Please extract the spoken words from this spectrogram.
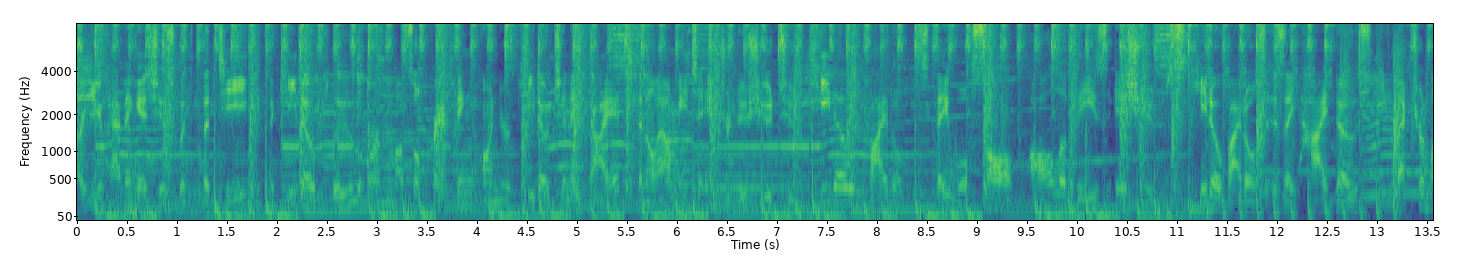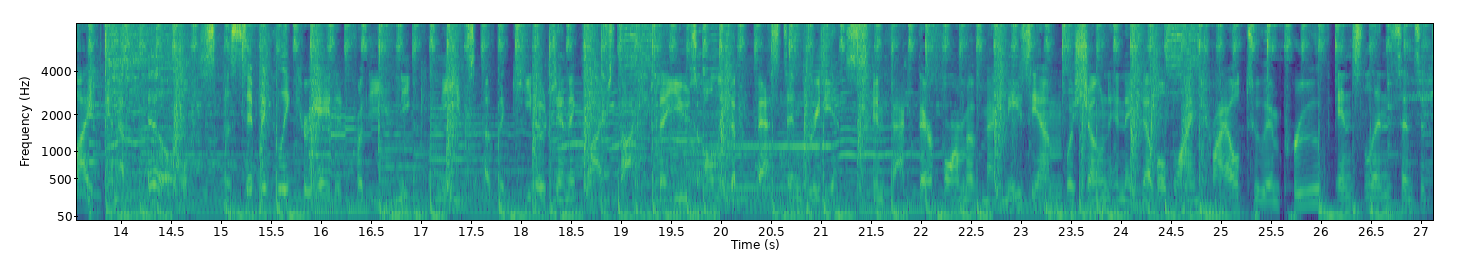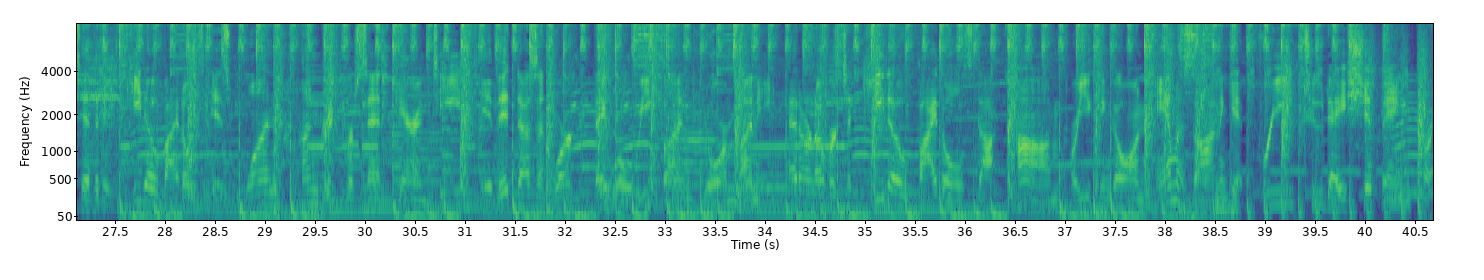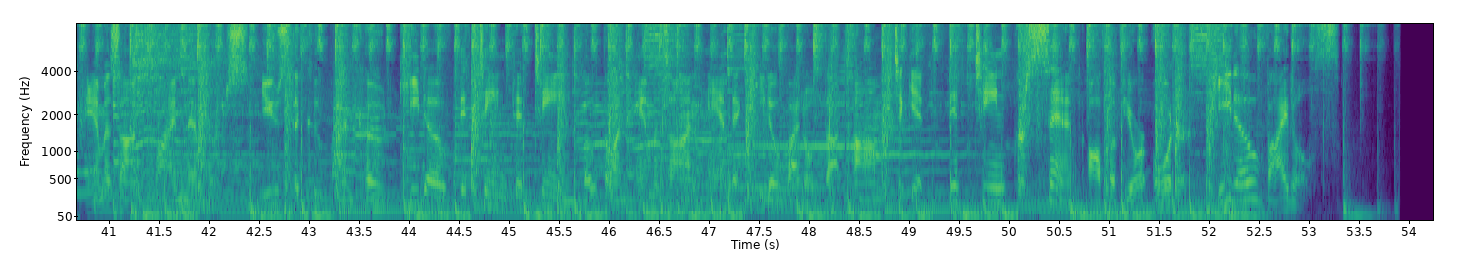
Are you having issues with fatigue, the keto flu, or muscle cramping on your ketogenic diet? Then allow me to introduce you to Keto Vitals. They will solve all of these issues. Keto Vitals is a high dose electrolyte in a pill specifically created for the unique needs of the ketogenic lifestyle. They use only the best ingredients. In fact, their form of magnesium was shown in a double blind trial to improve insulin sensitivity. Keto Vitals is 100% guaranteed. If it doesn't work, they will refund your money. Head on over to ketovitals.com or you can go on Amazon and get free two day shipping for Amazon Prime members. Use the coupon code KETO1515 both on Amazon and at ketovitals.com to get 15% off of your order. Keto Vitals.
